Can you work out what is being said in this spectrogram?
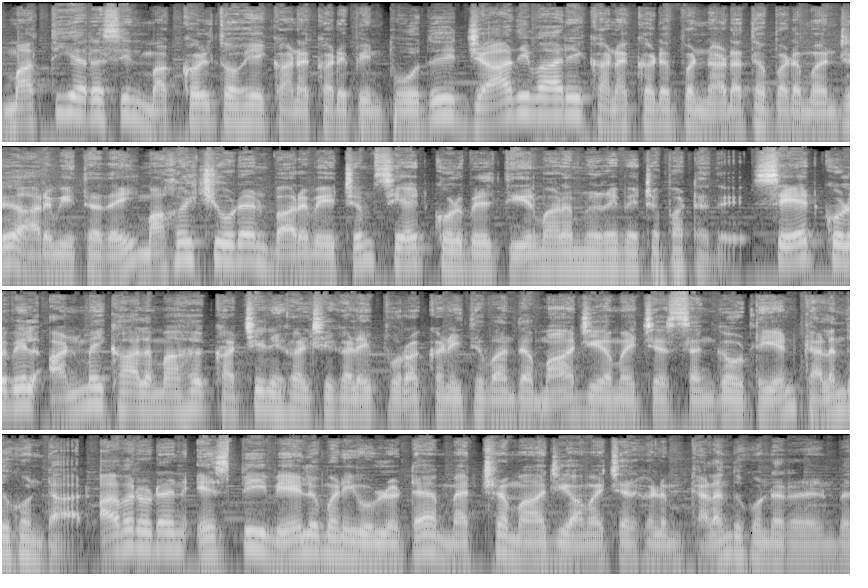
மத்திய அரசின் மக்கள் தொகை கணக்கெடுப்பின் போது ஜாதிவாரி கணக்கெடுப்பு நடத்தப்படும் என்று அறிவித்ததை மகிழ்ச்சியுடன் வரவேற்றும் செயற்குழுவில் தீர்மானம் நிறைவேற்றப்பட்டது. செயற்குழுவில் அண்மை காலமாக கட்சி நிகழ்ச்சிகளை புறக்கணித்து வந்த மாஜி அமைச்சர் செங்கோட்டையன் கலந்து கொண்டார். அவருடன் எஸ் பி வேலுமணி உள்ளிட்ட மற்ற மாஜி அமைச்சர்களும் கலந்து கொண்டனர் என்பது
